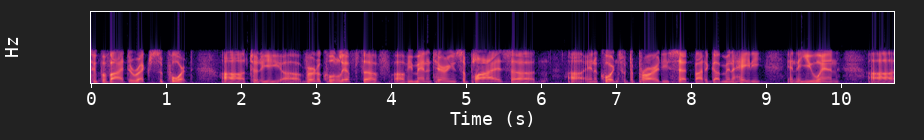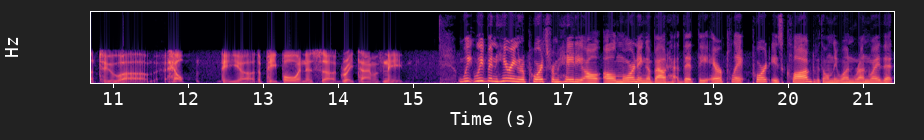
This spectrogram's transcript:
to provide direct support to the vertical lift of, of humanitarian supplies uh, in accordance with the priorities set by the government of Haiti and the UN uh, to uh, help the the people in this great time of need. We, we've been hearing reports from Haiti all, all morning about how, that the airport is clogged with only one runway, that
